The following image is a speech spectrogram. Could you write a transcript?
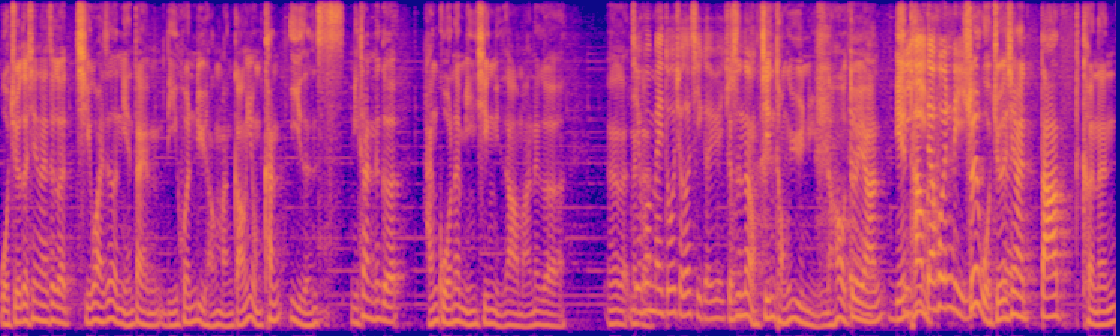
我觉得现在这个奇怪这个年代离婚率好像蛮高，因为我们看艺人，你看那个。韩国那明星你知道吗？那个那个结婚没多久都几个月，就是那种金童玉女，然后对啊，连他们的婚礼。所以我觉得现在大家可能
